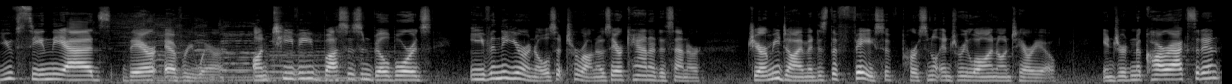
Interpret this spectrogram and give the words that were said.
You've seen the ads, they're everywhere. On TV, buses and billboards, even the urinals at Toronto's Air Canada Centre. Jeremy Diamond is the face of personal injury law in Ontario. Injured in a car accident?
